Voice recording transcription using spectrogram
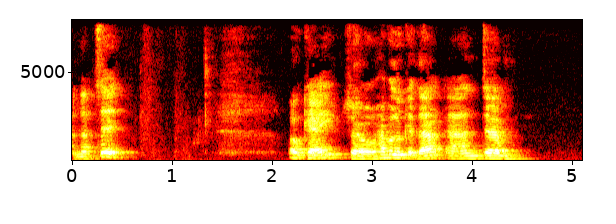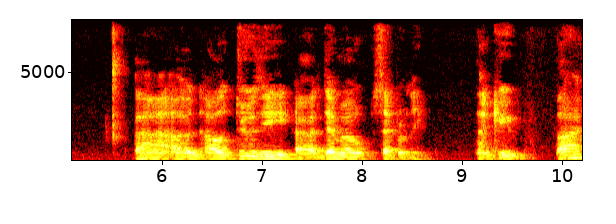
And that's it. Okay, so have a look at that and, um, uh, and I'll do the uh, demo separately. Thank you. Bye.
